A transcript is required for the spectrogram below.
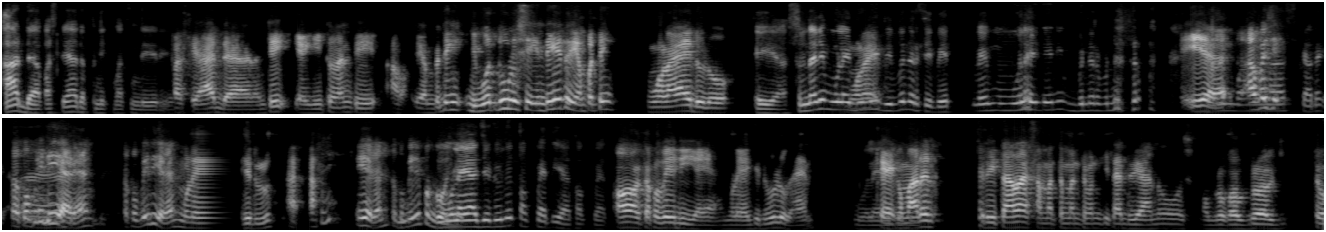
Ada pasti ada penikmat sendiri. Pasti ada. Nanti ya gitu nanti. Yang penting dibuat dulu sih. Intinya itu yang penting mulai dulu. Iya sebenarnya mulai, Mulai. dulu ini bener sih Pit memang mulai ini bener-bener. Iya. Apa sih? Tokopedia eh, kan? Tokopedia kan mulai aja dulu. A- apa sih? Iya kan Tokopedia apa Gojek? Mulai aja dulu Tokped ya Tokped. Oh Tokopedia ya. Mulai aja dulu kan. Mulai kayak kemarin ceritalah sama teman-teman kita Adrianus ngobrol-ngobrol gitu.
